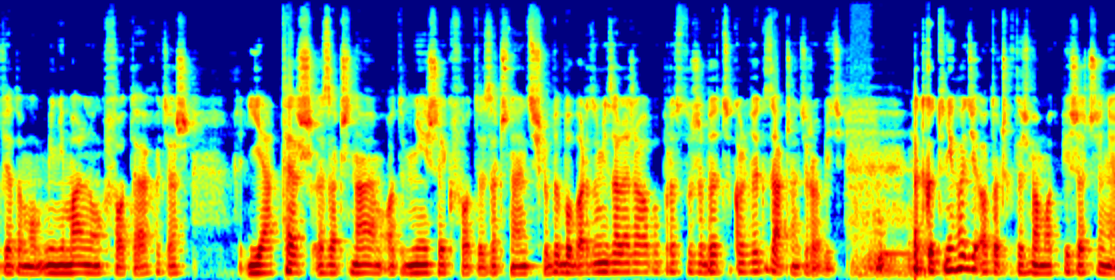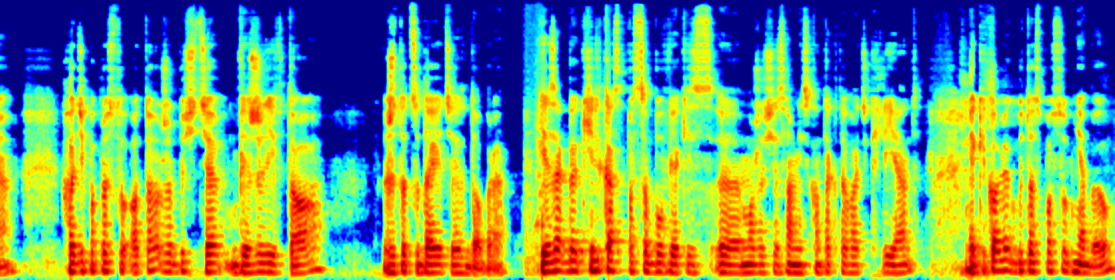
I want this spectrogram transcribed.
wiadomo, minimalną kwotę, chociaż ja też zaczynałem od mniejszej kwoty, zaczynając śluby, bo bardzo mi zależało po prostu, żeby cokolwiek zacząć robić. Dlatego tu nie chodzi o to, czy ktoś wam odpisze, czy nie. Chodzi po prostu o to, żebyście wierzyli w to, że to, co dajecie, jest dobre. Jest jakby kilka sposobów, w jaki z, y, może się z wami skontaktować klient. Jakikolwiek by to sposób nie był.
